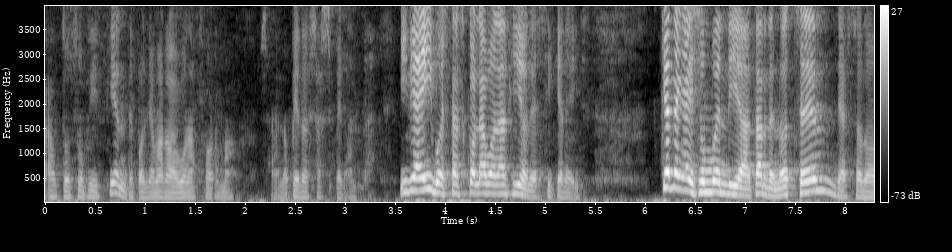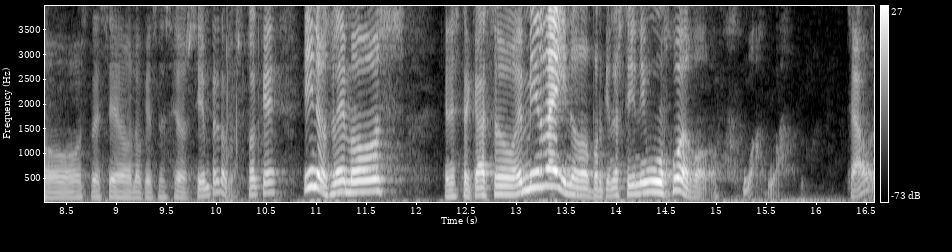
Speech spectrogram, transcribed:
autosuficiente, por llamarlo de alguna forma, o sea, no pierdo esa esperanza. Y de ahí vuestras colaboraciones, si queréis. Que tengáis un buen día, tarde, noche. Ya solo os deseo lo que os deseo siempre, lo que os toque. Y nos vemos, en este caso, en mi reino, porque no estoy en ningún juego. Chao.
